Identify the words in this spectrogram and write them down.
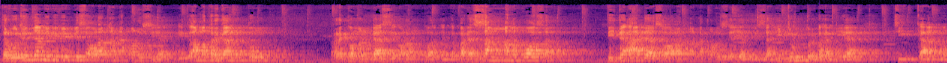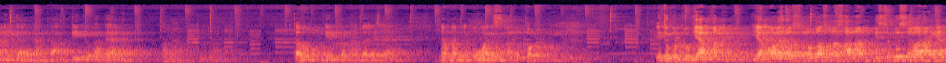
Terwujudnya mimpi-mimpi seorang anak manusia itu amat tergantung rekomendasi orang tuanya kepada Sang Maha Kuasa. Tidak ada seorang anak manusia yang bisa hidup berbahagia jika meninggalkan bakti kepada. Kamu mungkin pernah baca namanya Uwais Al-Qarni. Itu penduduk Yaman itu, yang oleh Rasulullah SAW disebut seorang yang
